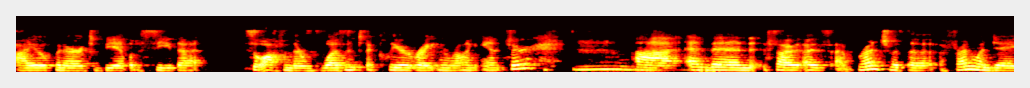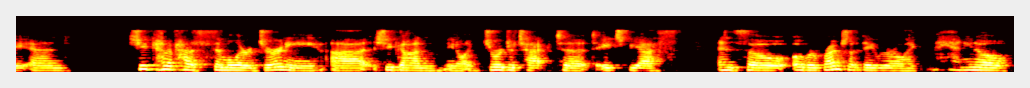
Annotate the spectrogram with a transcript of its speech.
eye opener to be able to see that so often there wasn't a clear right and wrong answer. Mm. Uh, and then, so I, I, was at brunch with a, a, friend one day, and she'd kind of had a similar journey. Uh, she'd gone, you know, like Georgia Tech to, to HBS. And so over brunch that day, we were like, man, you know,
